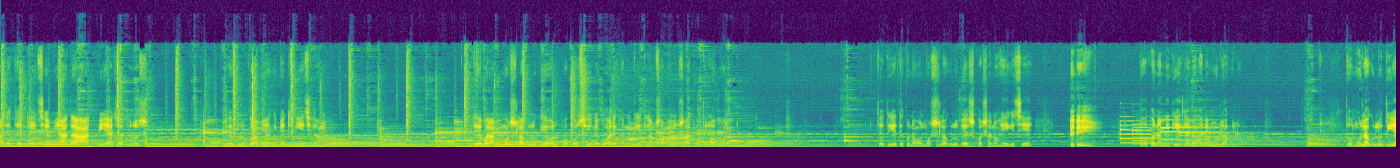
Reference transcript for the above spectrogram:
আর এখানে নিয়েছি আমি আদা আর পেঁয়াজ আর রসুন। তো এগুলোকেও আমি আগে বেটে নিয়েছিলাম। তো এবার আমি মশলাগুলোকে অল্প কষিয়ে নেব আর এখানে দিয়ে দিলাম সামান্য স্বাদ মতো লবণ। তো দিয়ে দেখুন আমার মশলাগুলো বেশ কষানো হয়ে গেছে। তখন আমি দিয়ে দিলাম এখানে মূলাগুলো। তো মূলাগুলো দিয়ে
